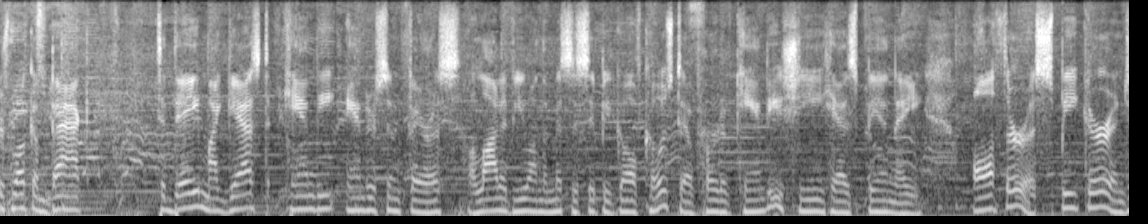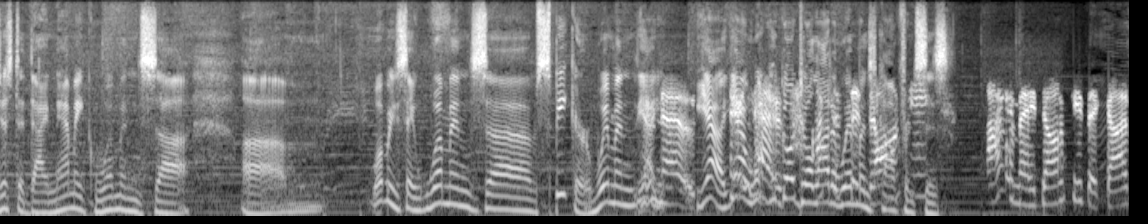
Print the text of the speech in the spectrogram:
Listeners, welcome back. Today, my guest, Candy Anderson Ferris. A lot of you on the Mississippi Gulf Coast have heard of Candy. She has been a author, a speaker, and just a dynamic women's. Uh, um, what would you say, women's uh, speaker? Women, yeah, yeah, yeah. We, you go to a lot of women's conferences. I am a donkey that God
